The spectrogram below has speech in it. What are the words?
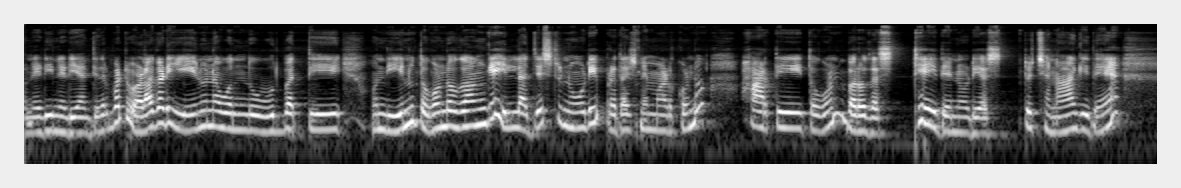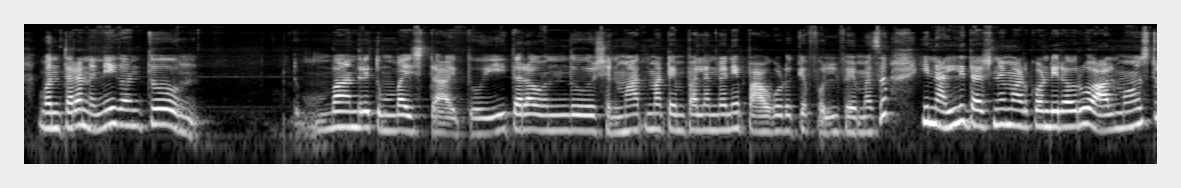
ನಡಿ ನಡಿ ಅಂತಿದ್ರು. ಬಟ್ ಒಳಗಡೆ ಏನು ನಾವು ಒಂದು ಊದ್ಬತ್ತಿ, ಒಂದು ಏನು ತೊಗೊಂಡು ಹೋಗೋಂಗೆ ಇಲ್ಲ. ಜಸ್ಟ್ ನೋಡಿ ಪ್ರದರ್ಶನೆ ಮಾಡಿಕೊಂಡು ಆರತಿ ತೊಗೊಂಡು ಬರೋದಷ್ಟೇ ಇದೆ ನೋಡಿ. ಅಷ್ಟು ಚೆನ್ನಾಗಿದೆ. ಒಂಥರ ನನಗಂತೂ ತುಂಬ ಅಂದರೆ ತುಂಬ ಇಷ್ಟ ಆಯಿತು. ಈ ಥರ ಒಂದು ಷಣ್ಮಹಾತ್ಮ ಟೆಂಪಲ್ ಅಂದ್ರೇ ಪಾವಗೋಡಕ್ಕೆ ಫುಲ್ ಫೇಮಸ್ ಇನ್ನು ಅಲ್ಲಿ ದರ್ಶನ ಮಾಡ್ಕೊಂಡಿರೋರು ಆಲ್ಮೋಸ್ಟ್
